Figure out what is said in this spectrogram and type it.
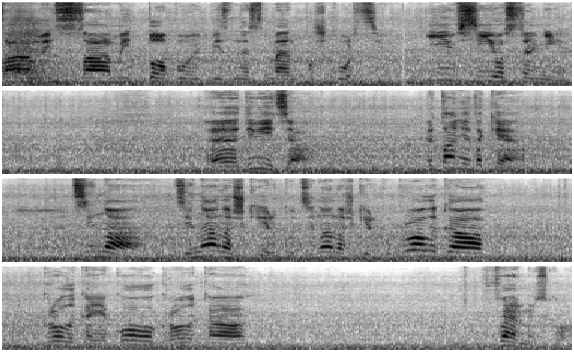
самий, самий топовий бізнесмен по шкурці. І всі остальні. Е, дивіться, питання таке. Ціна. Ціна на шкірку. Ціна на шкірку кролика. Кролика якого? Кролика фермерського.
